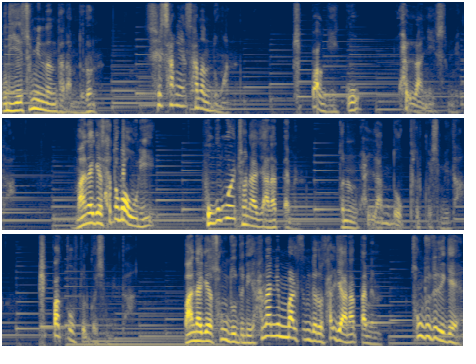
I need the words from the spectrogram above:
우리 예수 믿는 사람들은 세상에 사는 동안 핍박이 있고 환란이 있습니다. 만약에 사도 바울이 복음을 전하지 않았다면 그는 환란도 없을 것입니다. 핍박도 없을 것입니다. 만약에 성도들이 하나님 말씀대로 살지 않았다면 성도들에게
